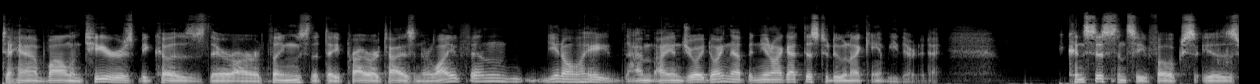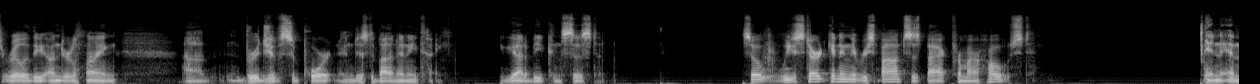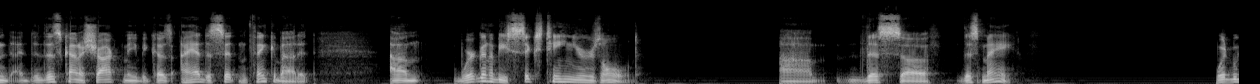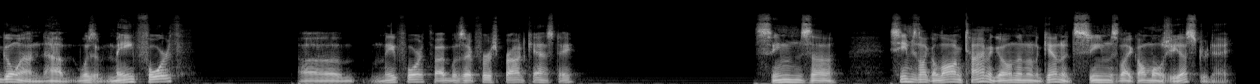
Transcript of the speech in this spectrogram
to have volunteers because there are things that they prioritize in their life and you know hey I'm, i enjoy doing that but you know i got this to do and i can't be there today consistency folks is really the underlying uh, bridge of support in just about anything you got to be consistent so we start getting the responses back from our host and and this kind of shocked me because i had to sit and think about it um, we're going to be 16 years old um, this uh, this May. Where did we go on? Uh, was it May 4th? Uh, May 4th uh, was our first broadcast day. Seems uh, seems like a long time ago, and then again, it seems like almost yesterday.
